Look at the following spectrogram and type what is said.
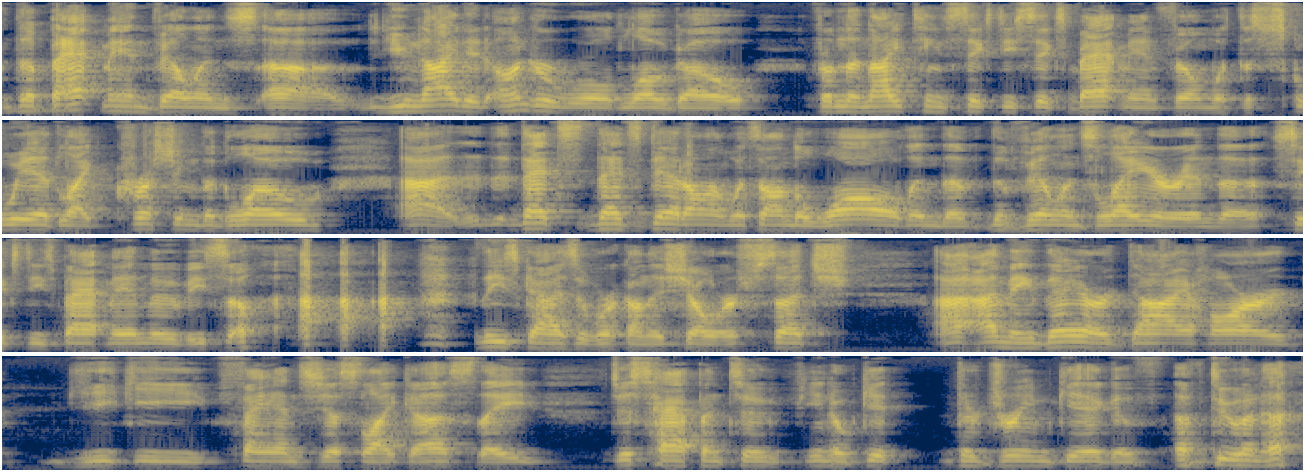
the Batman villains' uh, United Underworld logo from the 1966 Batman film with the squid like crushing the globe that's that's dead on what's on the wall in the the villain's lair in the '60s Batman movie. So these guys that work on this show are such. I, I mean, they are die-hard geeky fans just like us. They just happen to you know get their dream gig of, of doing a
